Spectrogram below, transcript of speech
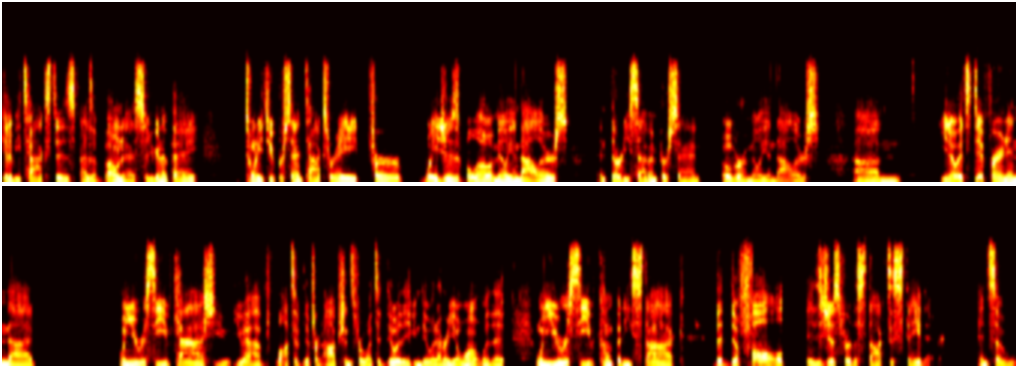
going to be taxed as as a bonus. So you're going to pay 22% tax rate for wages below a million dollars and 37% over a million dollars. Um, you know, it's different in that when you receive cash, you you have lots of different options for what to do with it. You can do whatever you want with it. When you receive company stock, the default is just for the stock to stay there. And so,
